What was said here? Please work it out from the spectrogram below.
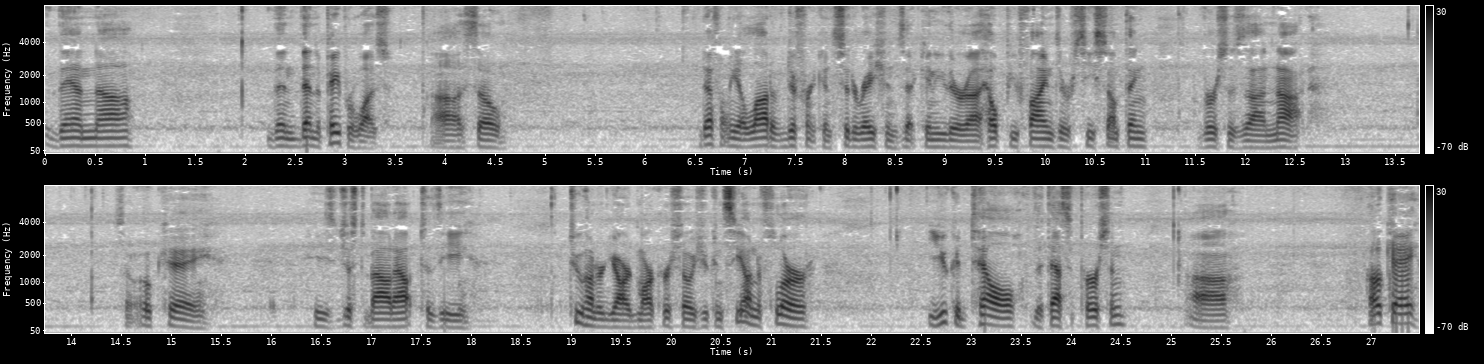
than, uh, than, than the paper was. Uh, so definitely a lot of different considerations that can either uh, help you find or see something versus uh, not. So okay, he's just about out to the 200 yard marker. So as you can see on the FLIR, you could tell that that's a person. Uh, okay.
